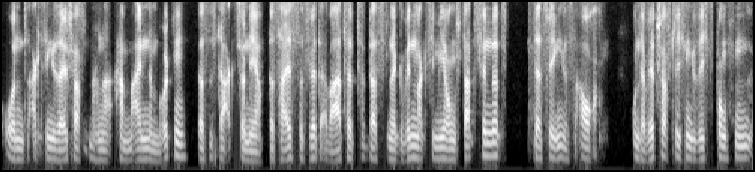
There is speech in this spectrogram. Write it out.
Und Aktiengesellschaften haben einen im Rücken, das ist der Aktionär. Das heißt, es wird erwartet, dass eine Gewinnmaximierung stattfindet. Deswegen ist auch unter wirtschaftlichen Gesichtspunkten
